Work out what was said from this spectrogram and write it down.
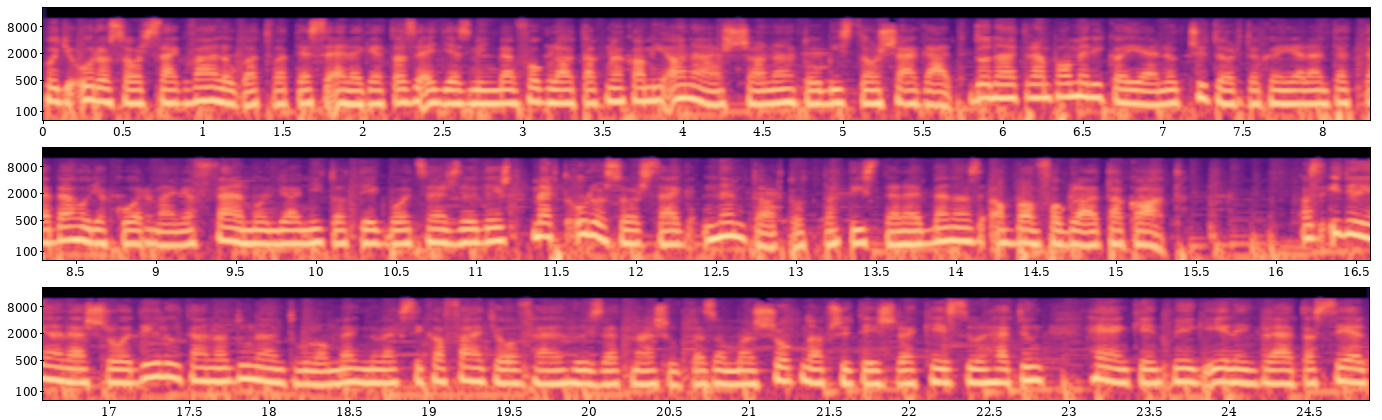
hogy Oroszország válogatva tesz eleget az egyezményben foglaltaknak, ami anássa a NATO biztonságát. Donald Trump amerikai elnök csütörtökön jelentette be, hogy a kormánya felmondja a nyitott égbolt szerződést, mert Oroszország nem tartotta tiszteletben az abban foglaltakat. Az időjárásról délután a Dunántúlon megnövekszik a fátyol felhőzet, másút azonban sok napsütésre készülhetünk, helyenként még élénk lehet a szél,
